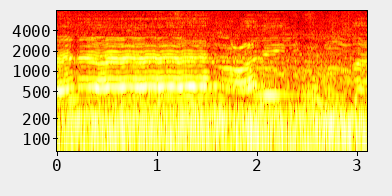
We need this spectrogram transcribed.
Esselamu aleyküm ve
